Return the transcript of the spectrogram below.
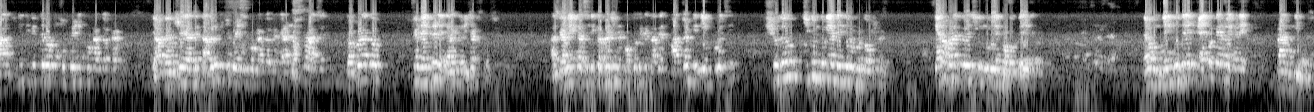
রাজনীতিবিদদেরও কিছু ট্রেনিং প্রোগ্রাম দরকার, যারা ব্যবসায়ী আছে তাদেরও কিছু ট্রেনিং প্রোগ্রাম দরকার, যারা ডক্টর আছে ডক্টররা তো সে লাইব্রেরি তারা কিন্তু রিসার্চ করছে। আজকে আমি একটা সিটি কর্পোরেশনের পক্ষ থেকে তাদের পাঁচজনকে নিয়োগ করেছি। শুধু চিকুনগুনিয়া ডেঙ্গুর উপর গবেষণা কেন হঠাৎ করে চিকুনগুনিয়ার প্রকোপ বেড়ে গেল? এবং ডেঙ্গুতে এত কেন এখানে প্রাণহানি হচ্ছে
